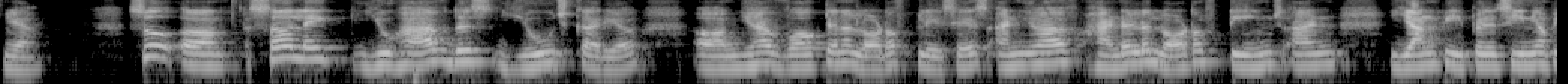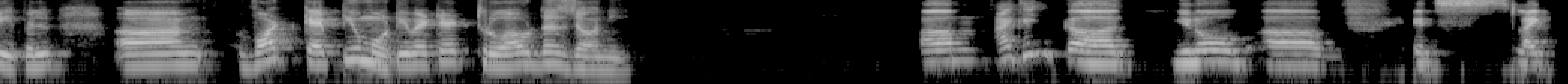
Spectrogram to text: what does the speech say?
Yeah. So, um, sir, like you have this huge career, um, you have worked in a lot of places, and you have handled a lot of teams and young people, senior people. Um, what kept you motivated throughout this journey? Um, I think uh, you know uh, it's like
